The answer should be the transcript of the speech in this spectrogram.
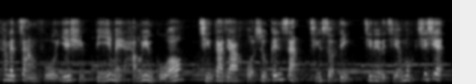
它的涨幅也许比美航运股哦，请大家火速跟上，请锁定今天的节目，谢谢。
